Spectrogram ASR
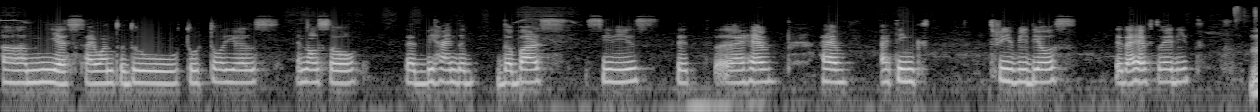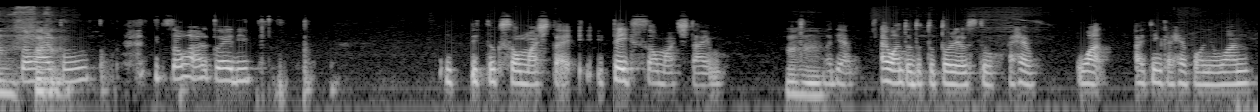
Um, yes, I want to do tutorials, and also that behind the the bars series that I have, I have I think three videos that I have to edit. so hard to, it's so hard to edit it, it took so much time. It takes so much time. Mm-hmm. But yeah, I want to do tutorials too. I have one. I think I have only one,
